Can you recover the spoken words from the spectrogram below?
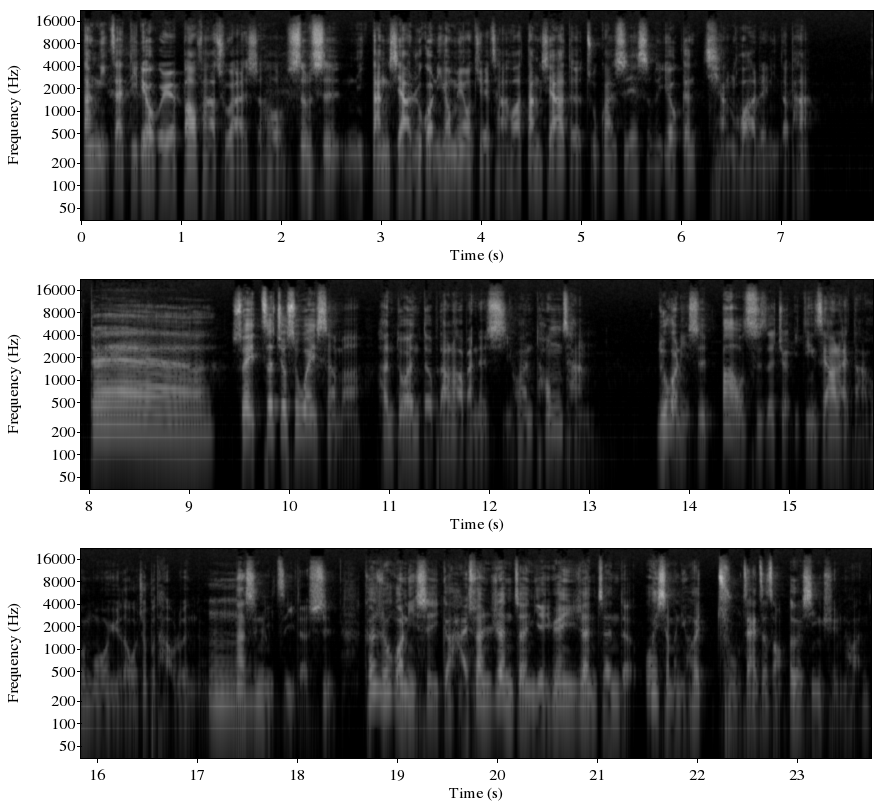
当你在第六个月爆发出来的时候，是不是你当下，如果你又没有觉察的话，当下的主观世界是不是又更强化了你的怕？对，所以这就是为什么很多人得不到老板的喜欢，通常。如果你是抱持着就一定是要来打混摸鱼的，我就不讨论了，嗯，那是你自己的事。可是如果你是一个还算认真也愿意认真的，为什么你会处在这种恶性循环？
